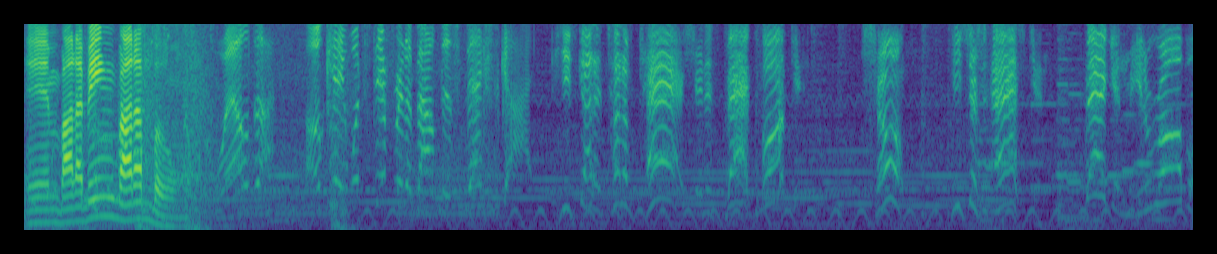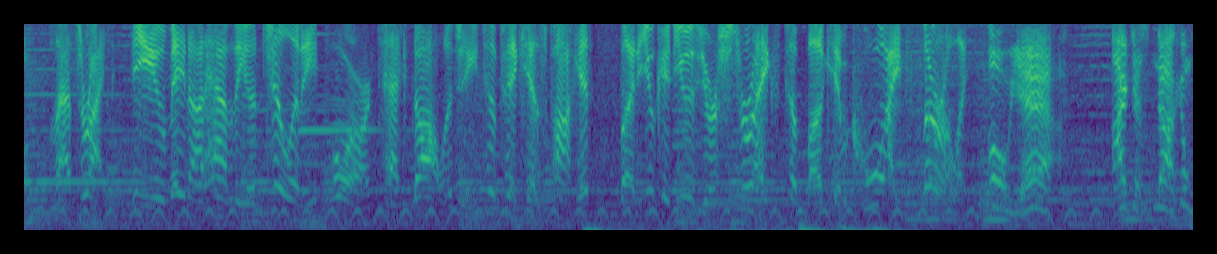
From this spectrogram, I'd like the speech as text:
And bada bing, bada boom. Well done. Okay, what's different about this next guy? He's got a ton of cash in his back pocket. Chump. He's just asking, begging me to rob him. That's right. You may not have the agility or technology to pick his pocket, but you can use your strength to mug him quite thoroughly. Oh, yeah. I just knock him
